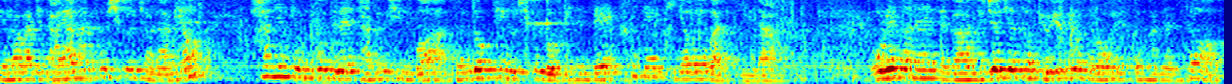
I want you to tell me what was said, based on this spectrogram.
여러 가지 다양한 소식을 전하며 한인 동포들의 자긍심과 공동체 의식을 높이는 데 크게 기여해 왔습니다. 오래전에 제가 뉴저지에서 교육위원으로 활동하면서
